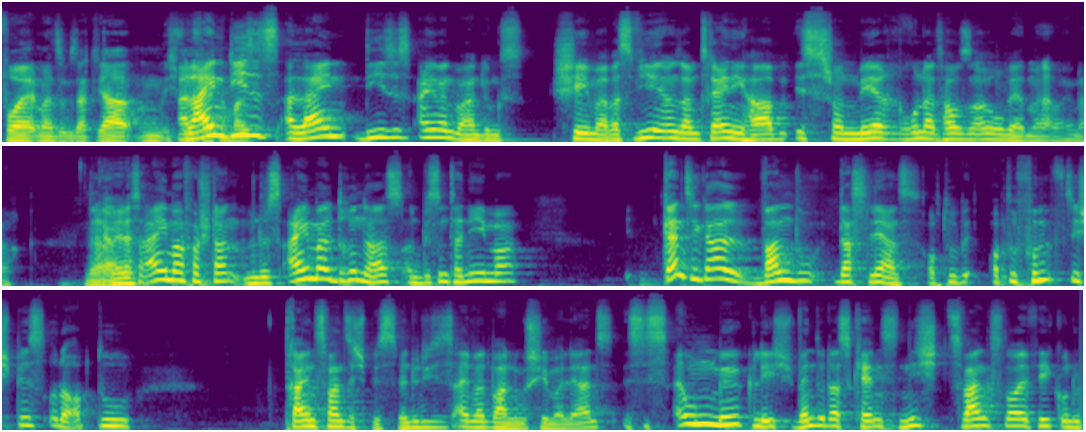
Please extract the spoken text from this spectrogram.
vorher hat man so gesagt, ja, hm, ich Allein dieses, allein dieses Einwandbehandlungsschema, was wir in unserem Training haben, ist schon mehrere hunderttausend Euro wert, meiner Meinung nach. ja, Wenn du das einmal verstanden, wenn du das einmal drin hast und bist Unternehmer, ganz egal, wann du das lernst, ob du, ob du 50 bist oder ob du 23 bist, wenn du dieses Einwandbehandlungsschema lernst, es ist unmöglich, wenn du das kennst, nicht zwangsläufig und du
